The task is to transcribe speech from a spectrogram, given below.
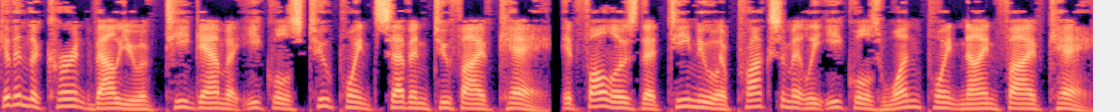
Given the current value of T gamma equals 2.725 K, it follows that T nu approximately equals 1.95 K.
